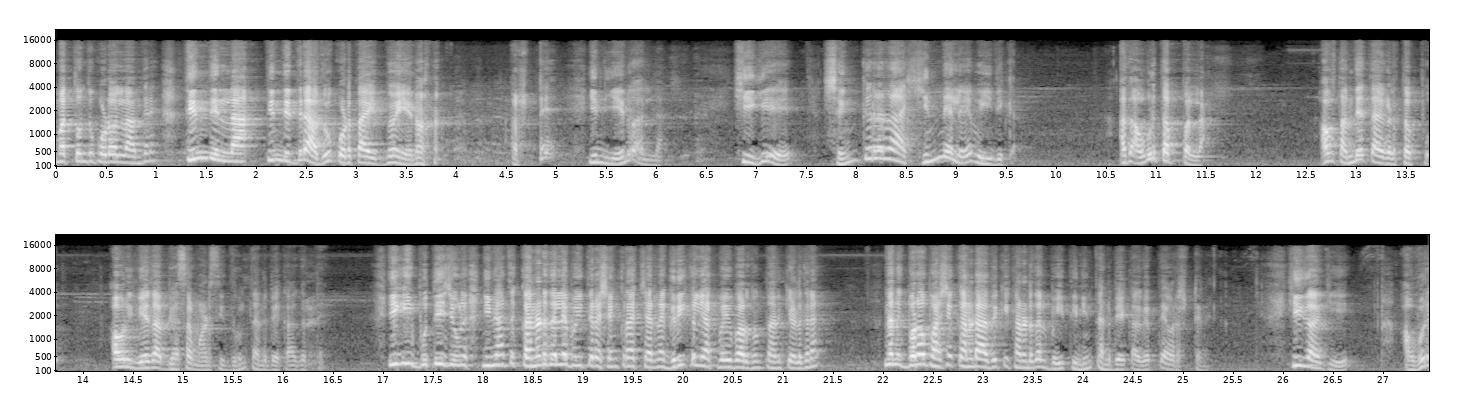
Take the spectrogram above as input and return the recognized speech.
ಮತ್ತೊಂದು ಕೊಡೋಲ್ಲ ಅಂದರೆ ತಿಂದಿಲ್ಲ. ತಿಂದಿದ್ರೆ ಅದು ಕೊಡ್ತಾ ಇದ್ನೋ ಏನೋ. ಅಷ್ಟೇ. ಇನ್ನೇನು ಅಲ್ಲ. ಹೀಗೆ ಶಂಕರರ ಹಿನ್ನೆಲೆ ವೈದಿಕ. ಅದು ಅವ್ರ ತಪ್ಪಲ್ಲ. ಅವ್ರ ತಂದೆ ತಾಯಿಗಳ ತಪ್ಪು. ಅವ್ರಿಗೆ ವೇದಾಭ್ಯಾಸ ಮಾಡಿಸಿದ್ದು ಅಂತ ಅನ್ಬೇಕಾಗತ್ತೆ. ಈಗ ಈ ಬುದ್ಧಿಜೀವಿಗಳು, ನೀವು ಯಾಕೆ ಕನ್ನಡದಲ್ಲೇ ಬೈತೀರಾ ಶಂಕರಾಚಾರ್ಯನ? ಗ್ರೀಕಲ್ಲಿ ಯಾಕೆ ಬೈಬಾರ್ದು ಅಂತ ನಾನು ಕೇಳಿದ್ರೆ, ನನಗೆ ಬರೋ ಭಾಷೆ ಕನ್ನಡ, ಅದಕ್ಕೆ ಕನ್ನಡದಲ್ಲಿ ಬೈತೀನಿ ಅಂತ ಅನ್ಬೇಕಾಗತ್ತೆ ಅವರಷ್ಟೇ ಹೀಗಾಗಿ ಅವರ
